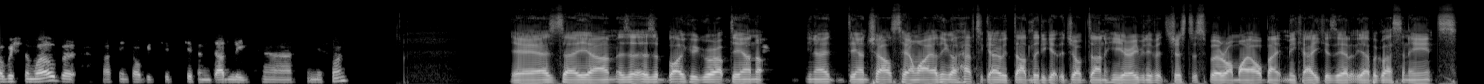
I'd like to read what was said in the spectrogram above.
I wish them well, but I think I'll be tip, tipping Dudley uh, in this one. Yeah, as a um, as a as a bloke who grew up down you know, down Charlestown way. I think I'll have to go with Dudley to get the job done here, even if it's just to spur on my old mate Mick Akers out at the Aberglasslyn Ants.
